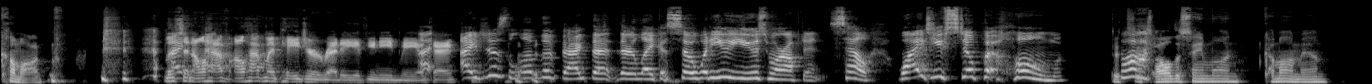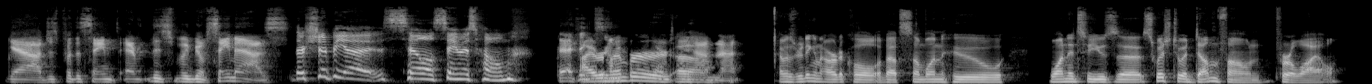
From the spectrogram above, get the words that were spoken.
come on, Listen, I- I, will have I'll have my pager ready if you need me. Okay. I just love the fact that they're like, so what do you use more often? Cell. Why do you still put home? it's, it's all the same one. Come on, man. Yeah, just put the same. ev- This you know, same as. There should be a still same as home. I, think I remember, forms have um, that. I was reading an article about someone who wanted to use a switch to a dumb phone for a while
